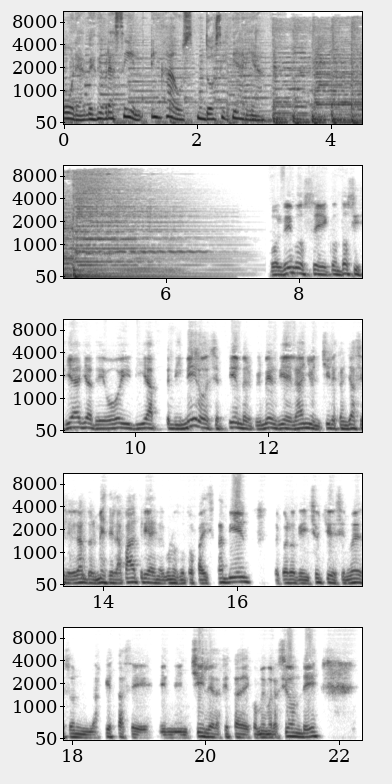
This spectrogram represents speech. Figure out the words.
Ahora desde Brasil, en House, dosis diaria. Volvemos eh, con dosis diaria de hoy, día primero de septiembre, el primer día del año. En Chile están ya celebrando el mes de la patria, en algunos otros países también. Recuerdo que 18 y 19 son las fiestas eh, en, Chile, la fiesta de conmemoración de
